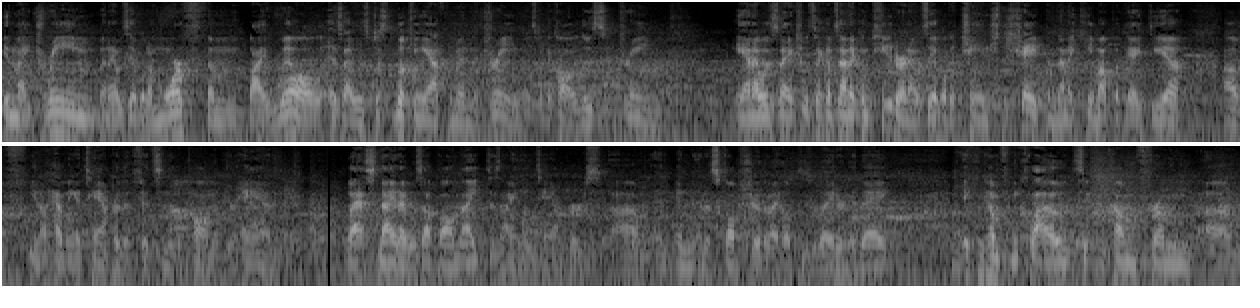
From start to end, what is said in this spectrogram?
in my dream, and I was able to morph them by will as I was just looking at them in the dream. It's what they call a lucid dream. And I was actually, like I was on a computer and I was able to change the shape, and then I came up with the idea of, you know, having a tamper that fits into the palm of your hand. Last night I was up all night designing tampers um, and, and, and, a sculpture that I hope to do later today. It can come from clouds, it can come from um,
